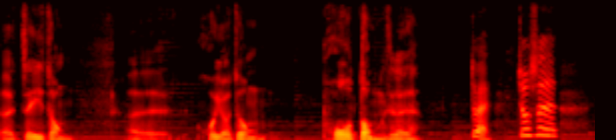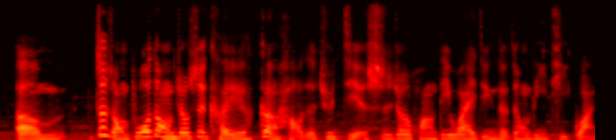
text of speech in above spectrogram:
呃这一种呃会有这种波动，是不是？对，就是嗯。呃这种波动就是可以更好的去解释，就是《黄帝外经》的这种立体观。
